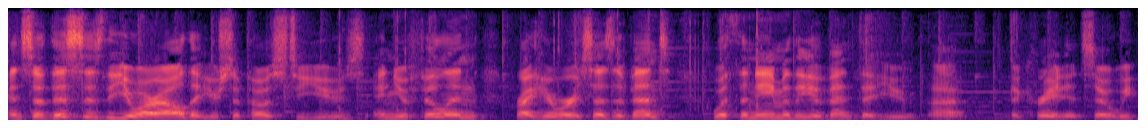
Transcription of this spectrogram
And so this is the URL that you're supposed to use, and you fill in right here where it says event with the name of the event that you uh, created. So we,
